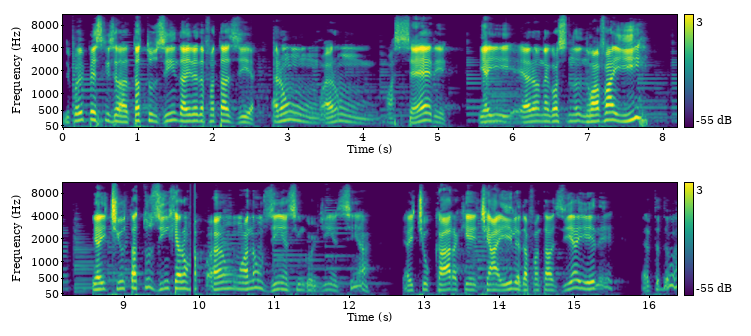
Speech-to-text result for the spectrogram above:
Depois pesquisei lá, Tatuzinho da Ilha da Fantasia. Era, um, era um, uma série, e aí era um negócio no, no Havaí, e aí tinha o Tatuzinho, que era um, era um anãozinho, assim, gordinho, assim, ó. E aí tinha o cara que tinha a Ilha da Fantasia, e ele Era tudo.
